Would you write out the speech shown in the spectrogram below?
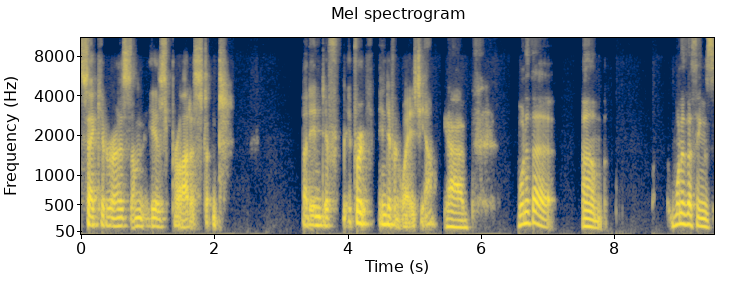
secularism is Protestant, but in different in different ways. Yeah. Yeah one of the um one of the things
